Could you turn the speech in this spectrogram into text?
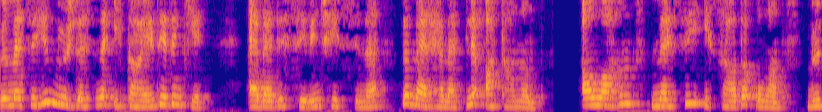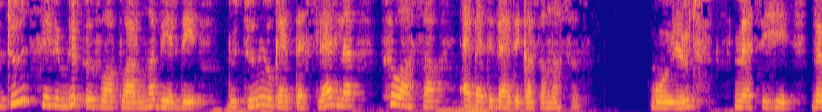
və Məsihin müjdəsinə itaət edin ki, əbədi sevinç hissinə və mərhəmətli atanın Allahın Məsih İsa'da olan bütün sevimli övladlarına verdiyi bütün müqəddəslərlə xilasa əbədi vədi qazanasınız. Qoy lütf Məsihi və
